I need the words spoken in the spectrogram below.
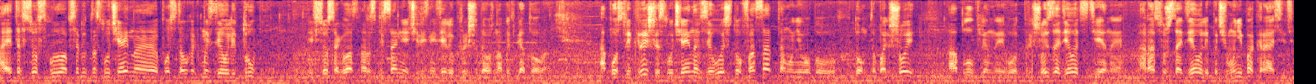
А это все всплыло абсолютно случайно после того, как мы сделали трубу. И все согласно расписанию, через неделю крыша должна быть готова. А после крыши случайно взялось, что фасад там у него был, дом-то большой, облупленный. Вот, пришлось заделать стены. А раз уж заделали, почему не покрасить?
